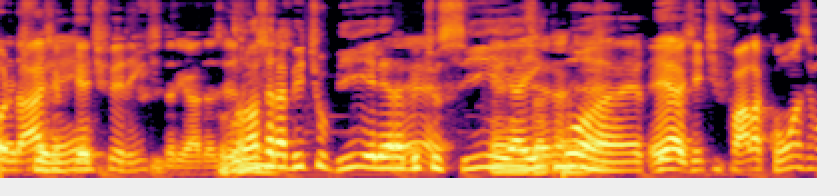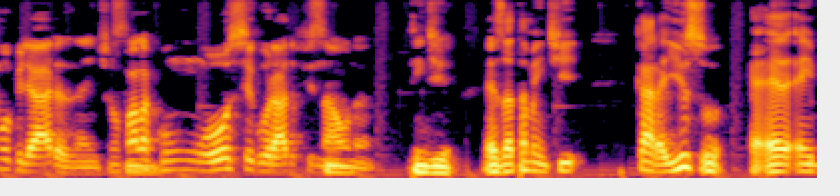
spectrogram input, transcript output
abordagem é porque é diferente. tá ligado? Às O vezes, nosso era B2B, ele era É, B2C, é, e aí, era- porra, é, é, a gente fala com as imobiliárias, né? A gente não Sim. fala com o segurado final, né? Entendi. Exatamente. Cara, isso é, é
